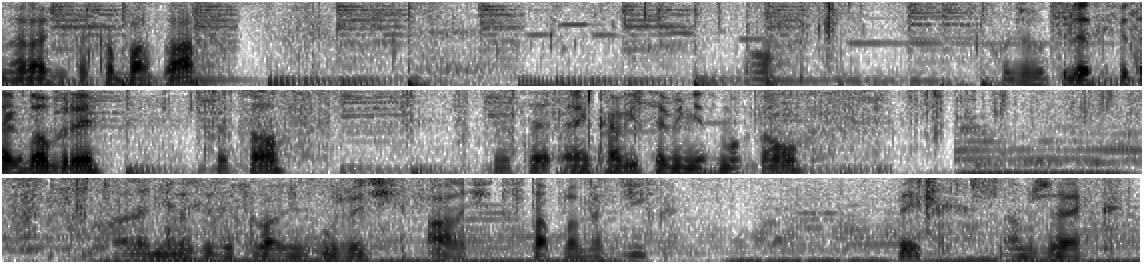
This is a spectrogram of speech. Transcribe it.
Na razie taka baza. O. Chociaż o tyle schwytak dobry, to co? Że te rękawice mi nie zmokną. No, ale nieraz będzie trzeba użyć, ale się tu taplam jak dzik. Pyk, na brzeg.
